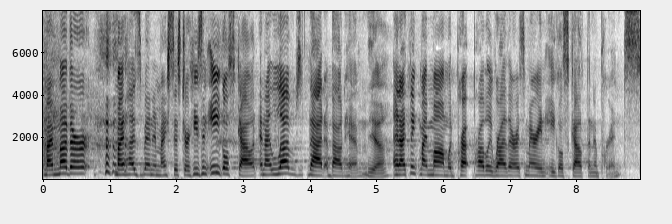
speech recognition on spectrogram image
my mother, my husband, and my sister. He's an Eagle Scout, and I loved that about him. Yeah. And I think my mom would pr- probably rather us marry an Eagle Scout than a prince.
